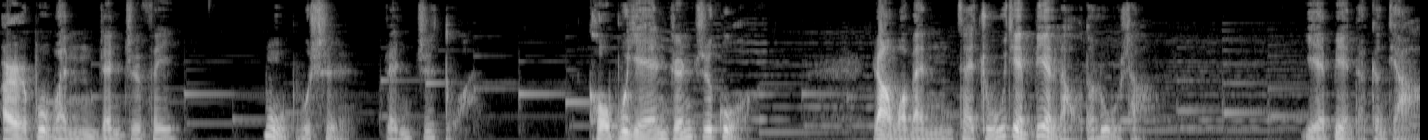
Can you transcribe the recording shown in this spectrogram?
耳不闻人之非，目不视人之短。口不言人之过，让我们在逐渐变老的路上，也变得更加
